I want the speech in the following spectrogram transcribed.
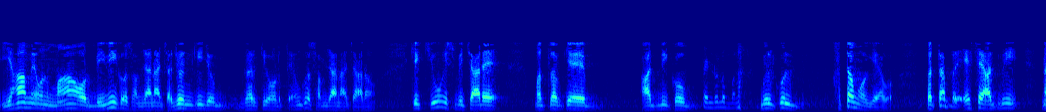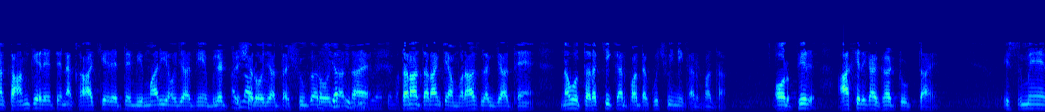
یہاں میں ان ماں اور بیوی کو سمجھانا چاہ جو ان کی جو گھر کی عورتیں ان کو سمجھانا چاہ رہا ہوں کہ کیوں اس بیچارے مطلب کہ آدمی کو پینڈولم بنا۔ بالکل ختم ہو گیا وہ۔ پتہ ایسے آدمی نہ کام کے رہتے نہ کاج کے رہتے بیماریاں ہو جاتی ہیں بلڈ پریشر ہو جاتا ہے شوگر ہو جاتا ہے طرح طرح کے امراض لگ جاتے ہیں نہ وہ ترقی کر پاتا کچھ بھی نہیں کر پاتا۔ اور پھر آخر کا گھر ٹوٹتا ہے۔ اس میں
